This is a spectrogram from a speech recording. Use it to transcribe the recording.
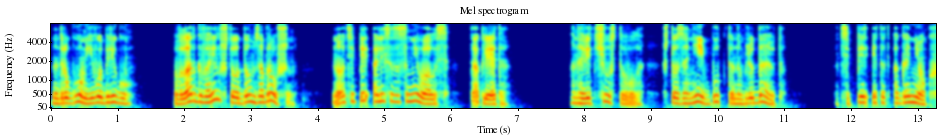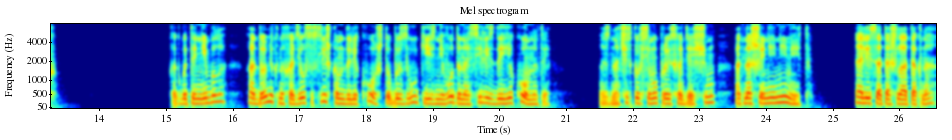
на другом его берегу. Влад говорил, что дом заброшен, но теперь Алиса засомневалась, так ли это. Она ведь чувствовала, что за ней будто наблюдают. А теперь этот огонек. Как бы то ни было, а домик находился слишком далеко, чтобы звуки из него доносились до ее комнаты. Значит, ко всему происходящему отношения не имеет. Алиса отошла от окна,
